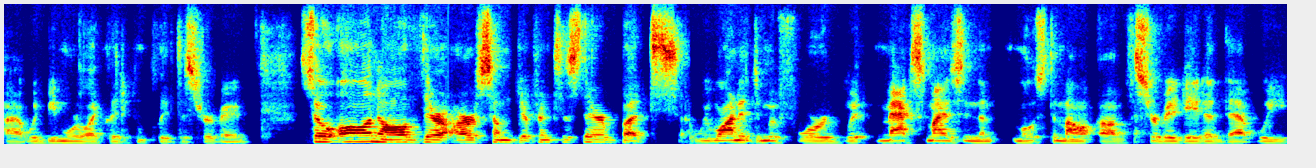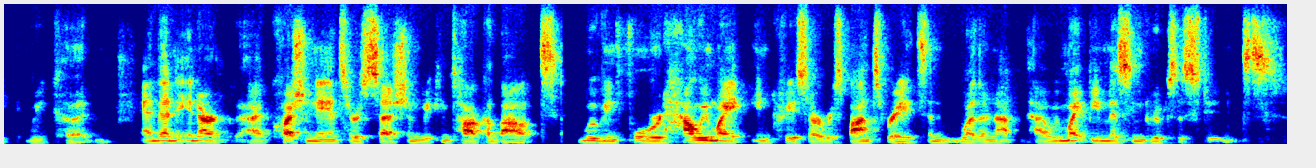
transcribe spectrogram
uh, would be more likely to complete the survey. So all in all, there are some differences there, but we wanted to move forward with maximizing the most amount of survey data that we, we could. And then in our uh, question and answer session, we can talk about moving forward, how we might increase our response rates and whether or not uh, we might be missing groups of students.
